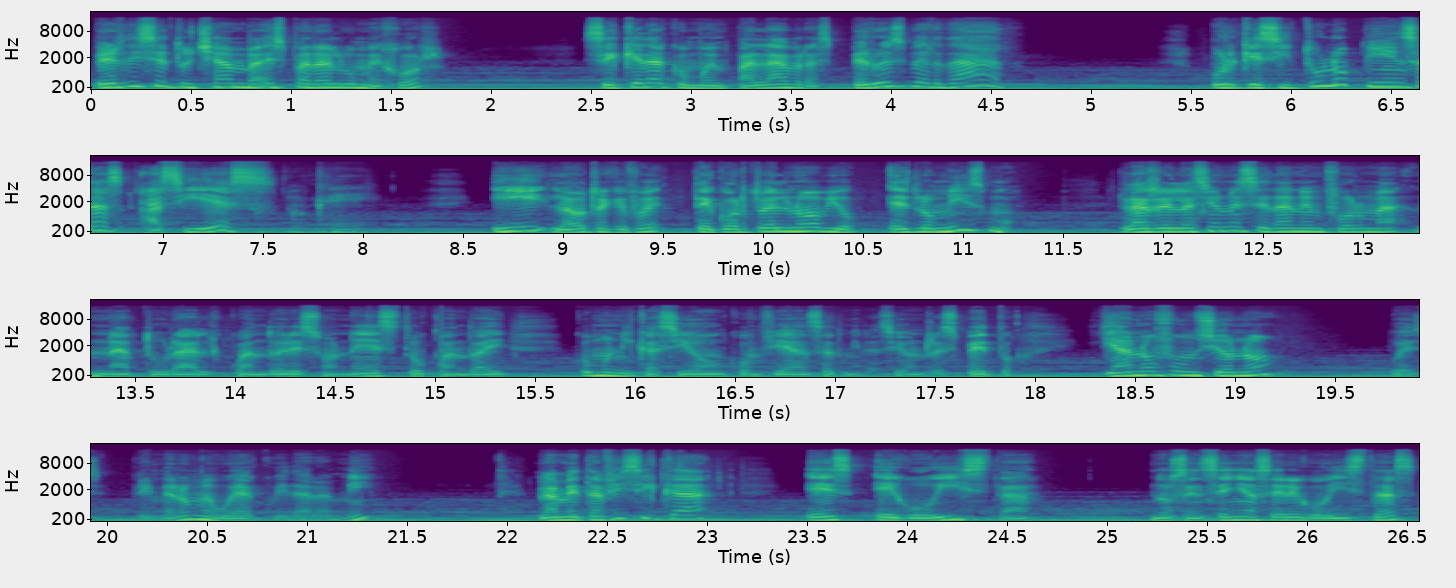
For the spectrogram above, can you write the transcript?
perdiste tu chamba, ¿es para algo mejor? Se queda como en palabras, pero es verdad. Porque si tú lo piensas, así es. Y la otra que fue, te cortó el novio, es lo mismo. Las relaciones se dan en forma natural, cuando eres honesto, cuando hay comunicación, confianza, admiración, respeto. ¿Ya no funcionó? Pues primero me voy a cuidar a mí. La metafísica es egoísta, nos enseña a ser egoístas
